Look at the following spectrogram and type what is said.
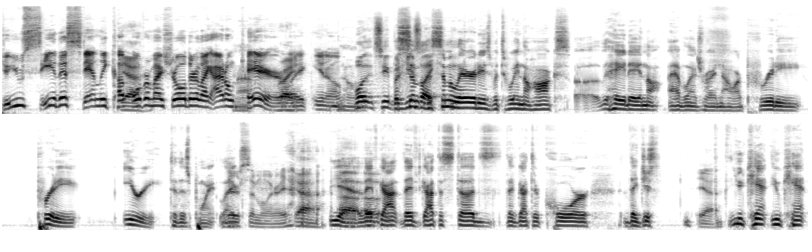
do you see this Stanley Cup Yeah. over my shoulder? Like I don't care. Right. Like you know, No. Well, see, but the, he's sim- the similarities between the Hawks' uh, heyday and the Avalanche right now are pretty, pretty eerie to this point. Like, they're similar. Yeah. yeah, yeah, Uh, they've uh, got they've got the studs, they've got their core. They just yeah. you can't you can't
